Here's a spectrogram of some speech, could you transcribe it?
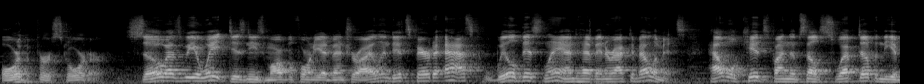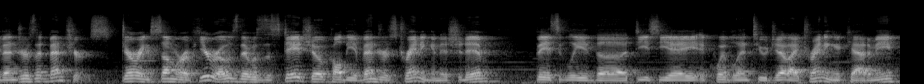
or the First Order. So as we await Disney's Marvelfornia Adventure Island, it's fair to ask, will this land have interactive elements? How will kids find themselves swept up in the Avengers' adventures? During Summer of Heroes, there was a stage show called the Avengers Training Initiative, basically the DCA equivalent to Jedi Training Academy,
